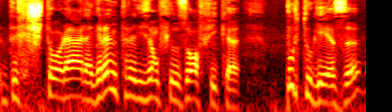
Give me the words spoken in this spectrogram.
de restaurar a grande tradição filosófica portuguesa,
